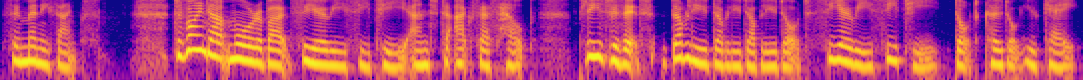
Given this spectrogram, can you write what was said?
So many thanks. To find out more about COECT and to access help, please visit www.coect.co.uk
